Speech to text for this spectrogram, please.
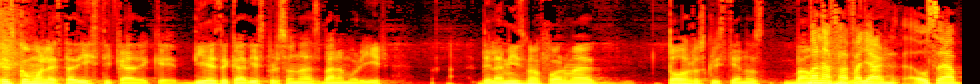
Es como la estadística de que 10 de cada 10 personas van a morir. De la misma forma, todos los cristianos vamos van a, a fallar. O sea,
